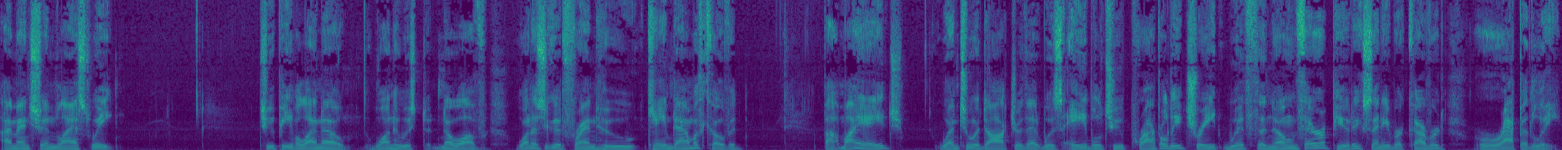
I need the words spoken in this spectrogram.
I mentioned last week two people I know, one who is know of. One is a good friend who came down with COVID, about my age, went to a doctor that was able to properly treat with the known therapeutics, and he recovered rapidly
